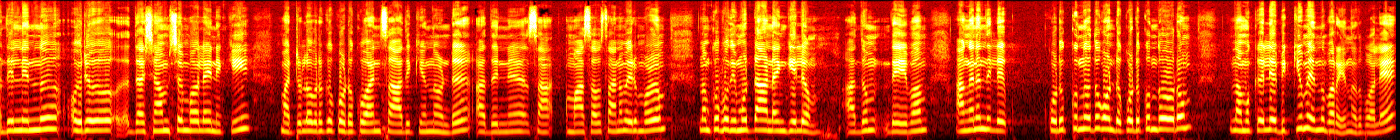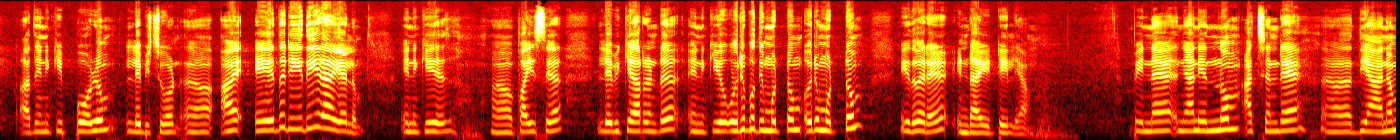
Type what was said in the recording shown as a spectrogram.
അതിൽ നിന്ന് ഒരു ദശാംശം പോലെ എനിക്ക് മറ്റുള്ളവർക്ക് കൊടുക്കുവാൻ സാധിക്കുന്നുണ്ട്. അതിന് മാസാവസാനം വരുമ്പോഴും നമുക്ക് ബുദ്ധിമുട്ടാണെങ്കിലും അതും ദൈവം അങ്ങനെ കൊടുക്കുന്നത് കൊണ്ട് കൊടുക്കും തോറും നമുക്ക് ലഭിക്കും എന്ന് പറയുന്നത് പോലെ അതെനിക്കിപ്പോഴും ലഭിച്ചു ഏത് രീതിയിലായാലും എനിക്ക് പൈസ ലഭിക്കാറുണ്ട്. എനിക്ക് ഒരു ബുദ്ധിമുട്ടും ഒരു മുട്ടും ഇതുവരെ ഉണ്ടായിട്ടില്ല. പിന്നെ ഞാൻ എന്നും അച്ഛന്റെ ധ്യാനം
